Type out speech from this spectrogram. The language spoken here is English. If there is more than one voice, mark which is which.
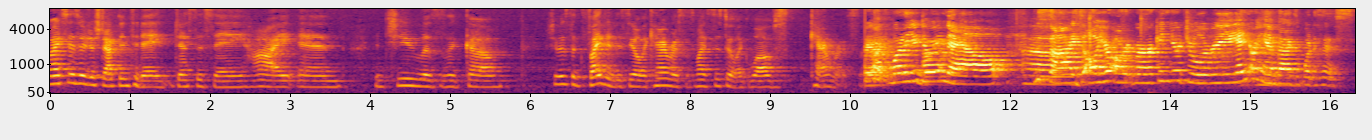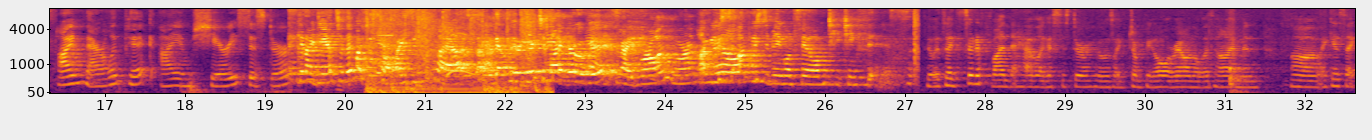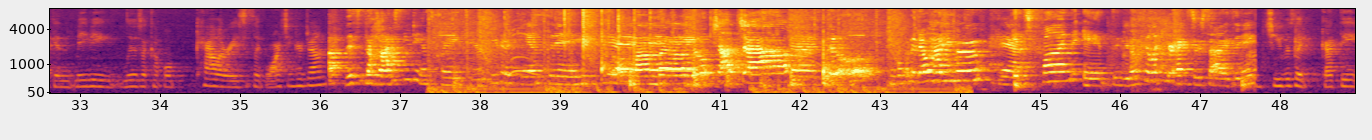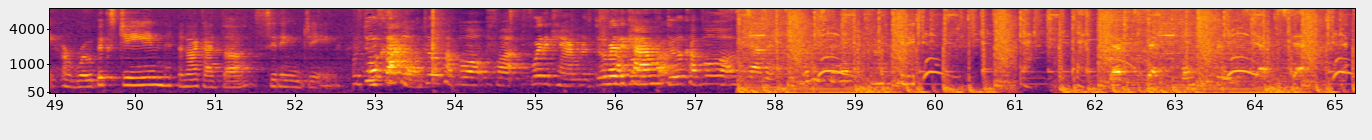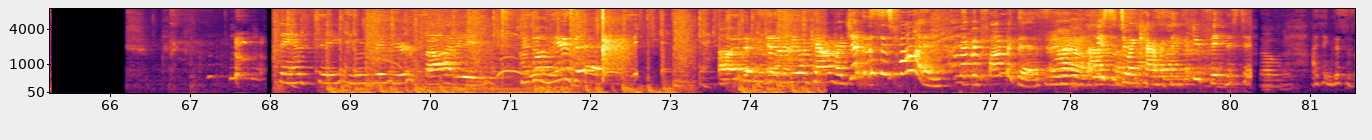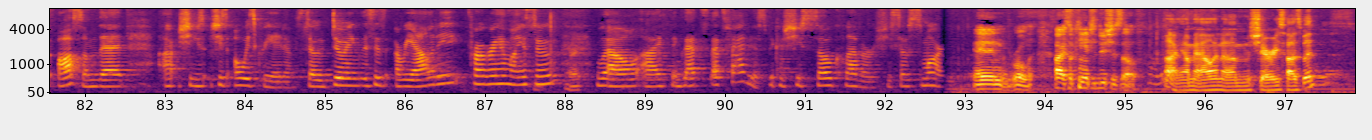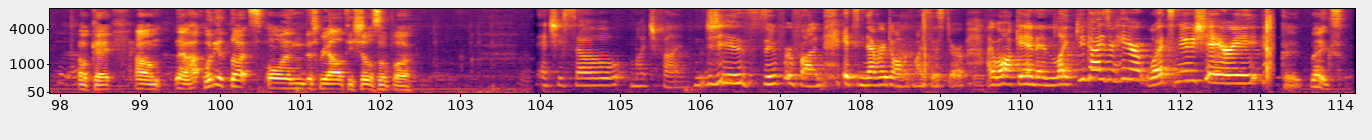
Speaker 1: My sister just dropped in today just to say hi, and and she was like, um, she was excited to see all the cameras because my sister like loves cameras.
Speaker 2: What, what are you doing now? Besides all your artwork and your jewelry and your handbags, what is this?
Speaker 3: I'm Marilyn Pick. I am Sherry's sister.
Speaker 2: Can I dance with them? I just taught my Zumba class. I was out there teaching my aerobics.
Speaker 1: right. We're on. We're on.
Speaker 2: I'm used, to, I'm used to being on film teaching fitness.
Speaker 1: So it's like sort of fun to have like a sister who is like jumping all around all the time, and uh, I guess I can maybe lose a couple calories just like watching her jump.
Speaker 2: This is the hottest new dance craze. Here's Peter dancing, little mambo, little cha-cha, little,
Speaker 1: Yeah.
Speaker 2: It's fun, it, you don't feel like you're exercising.
Speaker 1: She was like got the aerobics gene, and I got the sitting gene. Do a couple. Do a couple for, for the cameras. Do a
Speaker 2: For the
Speaker 1: couple,
Speaker 2: camera?
Speaker 1: Do a couple of steps.
Speaker 2: Step, step, one, two, three, step, step. Dancing, moving your body to the music. Oh, Jenna's gonna be on camera. Jenna, this is fun. I'm having fun with this. I'm used to doing camera things. I do fitness too.
Speaker 3: So I think this is awesome that uh, she's she's always creative. So doing this is a reality program, I assume.
Speaker 4: Right.
Speaker 3: Well, I think that's that's fabulous because she's so clever. She's so smart.
Speaker 4: And rolling. All right, so can you introduce yourself?
Speaker 5: Hi, I'm Alan. I'm Sherry's husband.
Speaker 4: Okay. Um, now, what are your thoughts on this reality show so far?
Speaker 3: And she's so much fun. She is super fun. It's never dull with my sister. I walk in and like, you guys are here. What's new, Sherry?
Speaker 4: Okay, thanks.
